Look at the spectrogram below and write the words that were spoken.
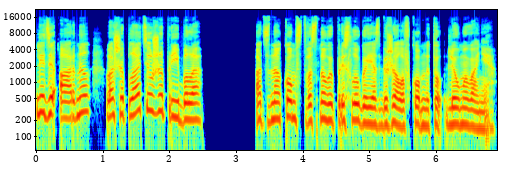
«Леди Арнелл, ваше платье уже прибыло». От знакомства с новой прислугой я сбежала в комнату для умывания.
